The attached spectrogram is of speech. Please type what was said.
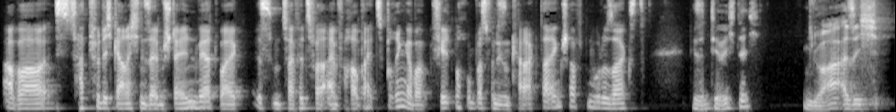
aber es hat für dich gar nicht denselben Stellenwert, weil es im Zweifelsfall einfacher beizubringen. Aber fehlt noch irgendwas von diesen Charaktereigenschaften, wo du sagst, die sind dir wichtig? Ja, also ich,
